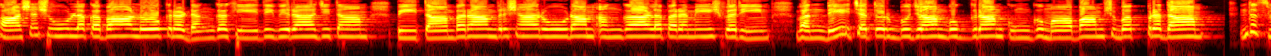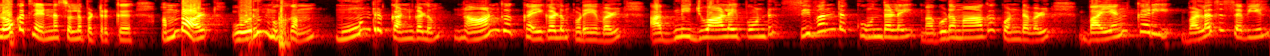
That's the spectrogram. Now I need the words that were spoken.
पाशशूलकबालोक्रडङ्गखेदिविराजितां पीताम्बरां वृषारूढाम् अङ्गाळपरमेश्वरीं वन्दे चतुर्भुजां बुग्रां कुङ्कुमाभां शुभप्रदाम् இந்த ஸ்லோகத்தில் என்ன சொல்லப்பட்டிருக்கு? அம்பாள் ஒரு முகம் மூன்று கண்களும் நான்கு கைகளும் உடையவள் அக்னி ஜுவாலை போன்று சிவந்த கூந்தலை மகுடமாக கொண்டவள் பயங்கரி வலது செவியில்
